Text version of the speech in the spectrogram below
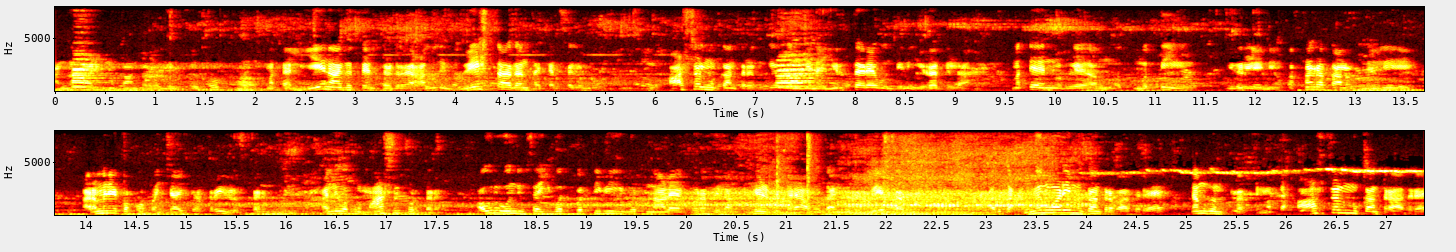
ಅಂಗನವಾಡಿ ಮುಖಾಂತರವಾಗಿ ಇರ್ಬೇಕು. ಮತ್ತು ಅಲ್ಲಿ ಏನಾಗುತ್ತೆ ಅಂತ ಹೇಳಿದ್ರೆ ಅಲ್ಲಿ ವೇಸ್ಟ್ ಆಗೋಂಥ ಕೆಲಸಗಳು ಹಾಸ್ಟೆಲ್ ಮುಖಾಂತರ ಒಂದಿನ ಇರ್ತಾರೆ ಒಂದಿನ ಇರೋದಿಲ್ಲ. ಮತ್ತೆ ನೋಡ್ರಿ ಮತ್ತಿ ಇದರಲ್ಲಿ ನೀವು ಹೊಸನಗರ ತಾಲೂಕಿನಲ್ಲಿ ಅರಮನೆ ಕೊಪ್ಪ ಪಂಚಾಯತ್ ಹತ್ರ ಇಳಿಸ್ತಾರೆ. ಅಲ್ಲಿ ಒಬ್ಬರು ಮಾಸ್ಟರ್ ಕೊಡ್ತಾರೆ. ಅವರು ಒಂದು ದಿವಸ ಇವತ್ತು ಬರ್ತೀವಿ ಇವತ್ತು ನಾಳೆ ಬರೋದಿಲ್ಲ ಅಂತ ಹೇಳ್ಬಿಡ್ತಾರೆ ಅವಾಗ ಅಲ್ಲಿ ವೇಸ್ಟ್ ಆಗುತ್ತೆ. ಅದಕ್ಕೆ ಅಂಗನವಾಡಿ ಮುಖಾಂತರವಾದರೆ ನಮ್ಗೆ ಅನುಕೂಲ ಆಗ್ತದೆ ಮತ್ತು ಹಾಸ್ಟೆಲ್ ಮುಖಾಂತರ ಆದರೆ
